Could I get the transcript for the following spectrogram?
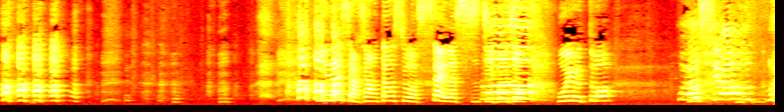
你能想象当时我晒了十几分钟，我有多？我要笑死！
